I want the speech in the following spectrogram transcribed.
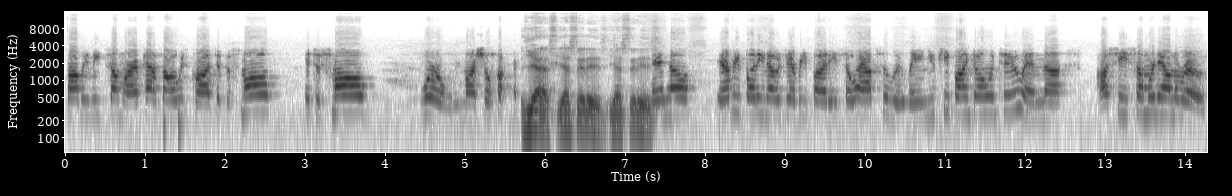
probably meet somewhere. Our paths always cross. It's a small it's a small world in martial arts. yes, yes, it is. Yes, it is. You know, everybody knows everybody, so absolutely. And you keep on going too, and uh, I'll see you somewhere down the road.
